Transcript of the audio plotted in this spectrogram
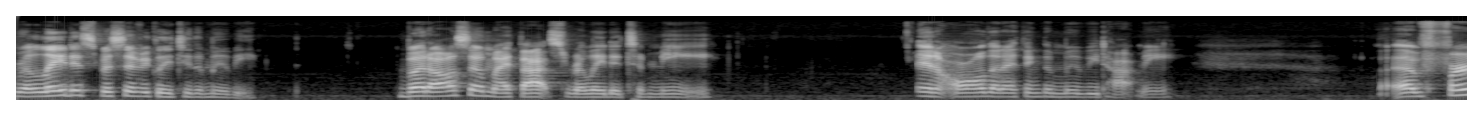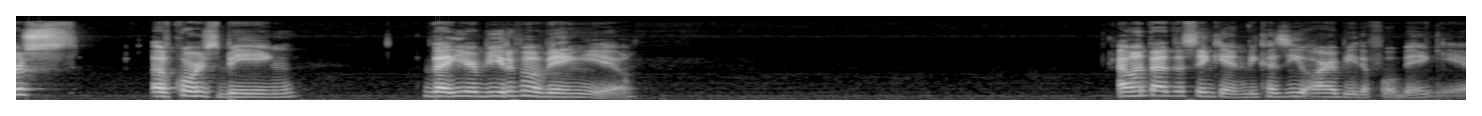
related specifically to the movie, but also my thoughts related to me and all that I think the movie taught me. Uh, first, of course, being that you're beautiful being you. I want that to sink in because you are beautiful being you.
